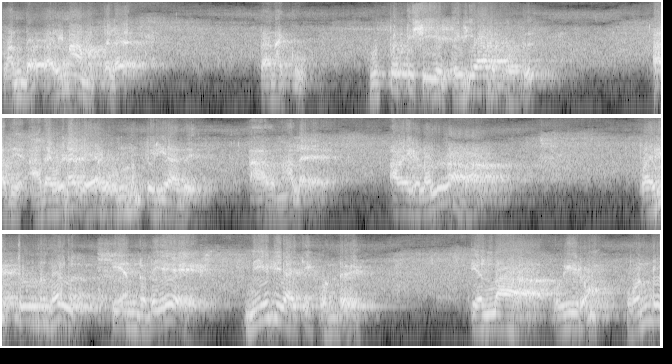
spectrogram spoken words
வந்த பரிணாமத்துல தனக்கு உற்பத்தி செய்ய தெரியாத போது அது அதை விட வேற ஒன்றும் தெரியாது. அதனால அவைகளெல்லாம் பறித்தூண்டுதல் என்றதையே நீதியாக்கி கொண்டு எல்லா உயிரும் ஒன்று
